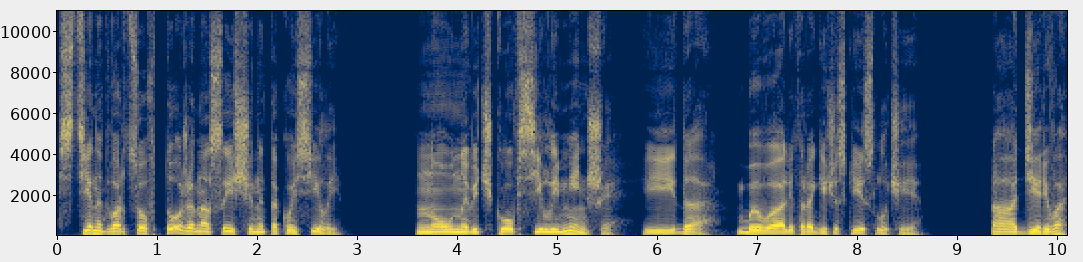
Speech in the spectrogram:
Стены дворцов тоже насыщены такой силой. Но у новичков силы меньше, и да, бывали трагические случаи. «А дерево?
